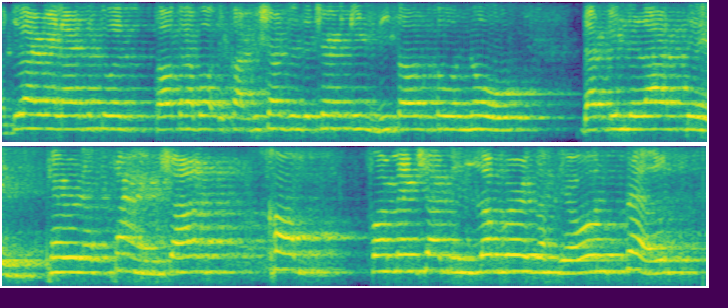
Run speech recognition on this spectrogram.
Until I realized it was talking about the conditions in the church. In this also know that in the last days perilous times shall come, for men shall be lovers of their own selves,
